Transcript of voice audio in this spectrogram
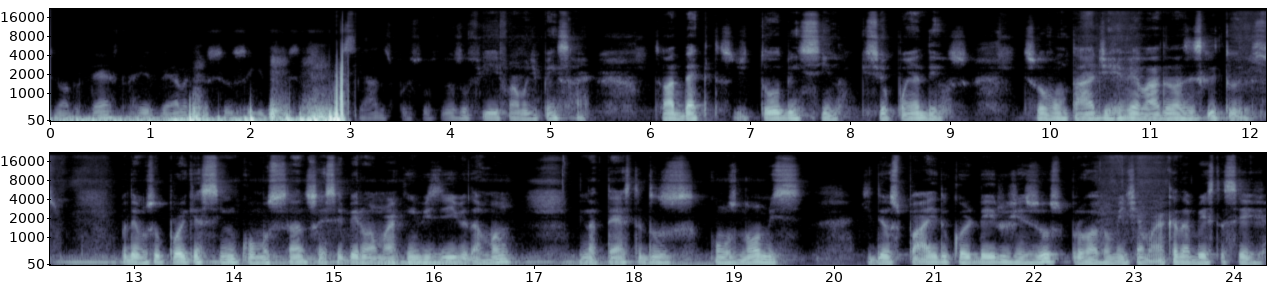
Sinal da testa, revela que os seus seguidores são influenciados por sua filosofia e forma de pensar. São adeptos de todo o ensino que se opõe a Deus, sua vontade revelada nas Escrituras. Podemos supor que, assim como os santos receberam a marca invisível da mão e na testa dos, com os nomes de Deus Pai e do Cordeiro Jesus, provavelmente a marca da besta seja.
